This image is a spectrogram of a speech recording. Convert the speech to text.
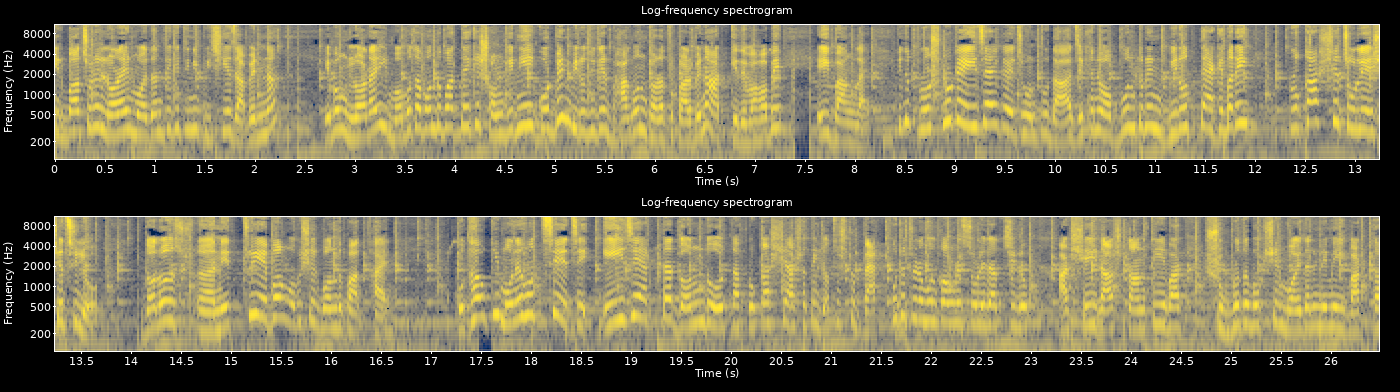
নির্বাচনের লড়াইয়ের ময়দান থেকে তিনি পিছিয়ে যাবেন না। এবং লড়াই মমতা বন্দ্যোপাধ্যায়কে সঙ্গে নিয়ে করবেন, বিরোধীদের ভাঙন ধরাতে পারবে না, আটকে দেওয়া হবে এই বাংলায়। কিন্তু প্রশ্নটা এই জায়গায় ঝন্টুদা যেখানে অভ্যন্তরীণ বিরোধটা একেবারেই প্রকাশ্যে চলে এসেছিল দল নেত্রী এবং অভিষেক বন্দ্যোপাধ্যায়। কোথাও কি মনে হচ্ছে যে এই যে একটা দ্বন্দ্ব, তা প্রকাশ্যে আসাতেই যথেষ্ট ব্যাকফুটে তৃণমূল কংগ্রেস চলে যাচ্ছিল, আর সেই রাশ টানতে এবার সুব্রত বক্সির ময়দানে নেমে এই বার্তা?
